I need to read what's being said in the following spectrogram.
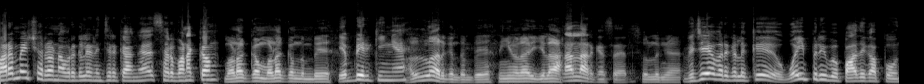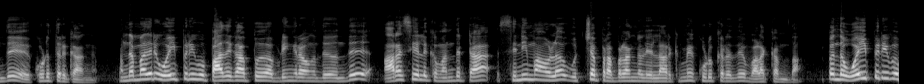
பரமேஸ்வரன் அவர்கள் இணைஞ்சிருக்காங்க. சார் வணக்கம். வணக்கம் வணக்கம் தம்பி. எப்படி இருக்கீங்க? நல்லா இருக்கேன் தம்பி. நீங்கள் நல்லா இருக்கீங்களா? நல்லா இருக்கேன் சார். சொல்லுங்க. விஜய் அவர்களுக்கு ஒய் பிரிவு பாதுகாப்பு வந்து கொடுத்துருக்காங்க. அந்த மாதிரி ஒய் பிரிவு பாதுகாப்பு அப்படிங்கிறவங்க வந்து அரசியலுக்கு வந்துட்டா சினிமாவில் உச்ச பிரபலங்கள் எல்லாருக்குமே கொடுக்கறது வழக்கம் தான். இப்போ இந்த ஒய் பிரிவு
